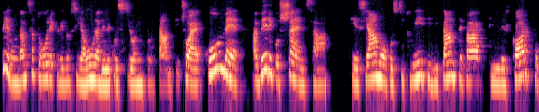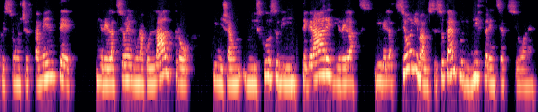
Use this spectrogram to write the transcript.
per un danzatore credo sia una delle questioni importanti, cioè come avere coscienza che siamo costituiti di tante parti del corpo che sono certamente in relazione l'una con l'altro, quindi c'è un, un, discorso di integrare, di, relaz di relazioni, ma allo stesso tempo di differenziazione.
